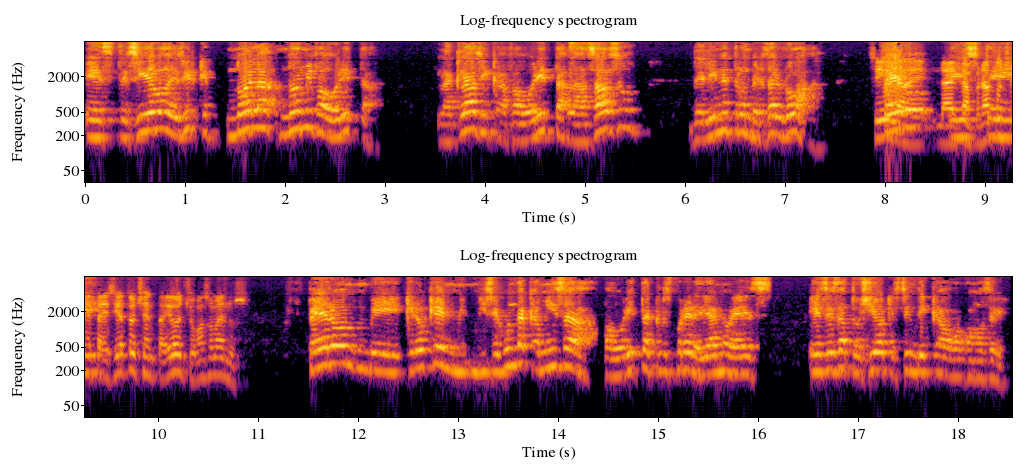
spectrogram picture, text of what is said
Este, sí debo decir que no es, la, no es mi favorita. La clásica favorita, la Sasso de línea transversal roja. Sí, pero, la, del campeonato 87-88, este, más o menos. Pero creo que mi, segunda camisa favorita Cruz por Herediano es, es esa Toshiba que usted indica, Juan José.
